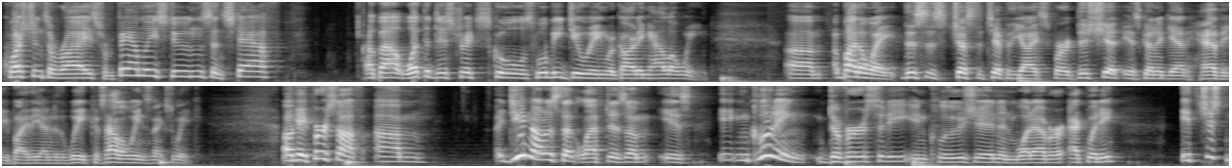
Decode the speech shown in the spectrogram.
questions arise from families, students, and staff about what the district schools will be doing regarding Halloween. Um, by the way, this is just the tip of the iceberg. This shit is going to get heavy by the end of the week because Halloween's next week. Okay, first off, um, do you notice that leftism is including diversity, inclusion, and whatever equity? It's just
